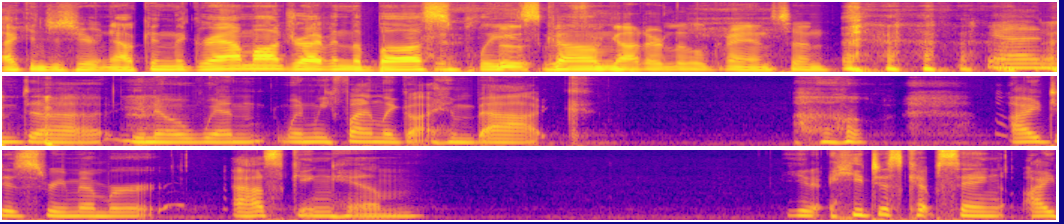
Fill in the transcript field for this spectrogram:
I can just hear it now. Can the grandma driving the bus please who, who come? forgot her little grandson. and uh, you know when when we finally got him back i just remember asking him you know he just kept saying i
